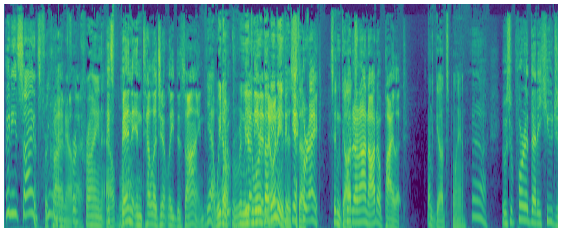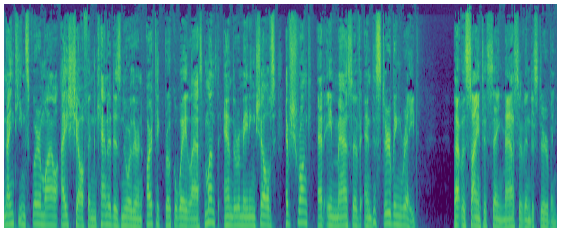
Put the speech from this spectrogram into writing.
who needs science for Yeah, crying out for loud? crying out It's out been intelligently designed. Yeah, we don't really need to worry need about any of this yeah, stuff. right. It's in Put God's, it on autopilot. on God's plan. Yeah. It was reported that a huge 19 square mile ice shelf in Canada's northern Arctic broke away last month, and the remaining shelves have shrunk at a massive and disturbing rate. That was scientists saying massive and disturbing.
